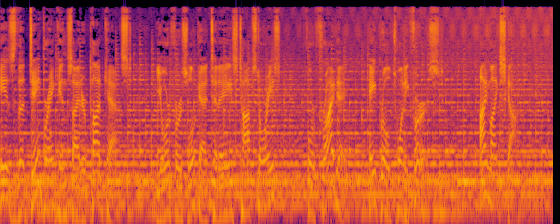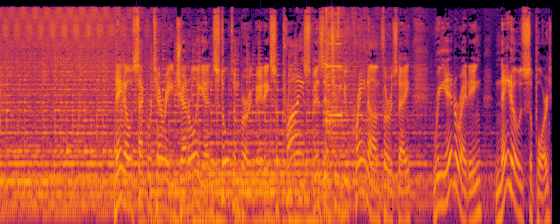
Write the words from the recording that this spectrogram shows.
is the Daybreak Insider Podcast, your first look at today's top stories for Friday, April 21st. I'm Mike Scott. NATO Secretary General Jens Stoltenberg made a surprise visit to Ukraine on Thursday, reiterating NATO's support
